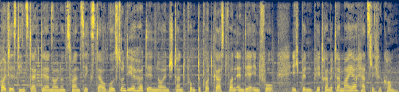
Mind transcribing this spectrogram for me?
Heute ist Dienstag, der 29. August und ihr hört den neuen Standpunkte-Podcast von NDR Info. Ich bin Petra Mittermeier, herzlich willkommen.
